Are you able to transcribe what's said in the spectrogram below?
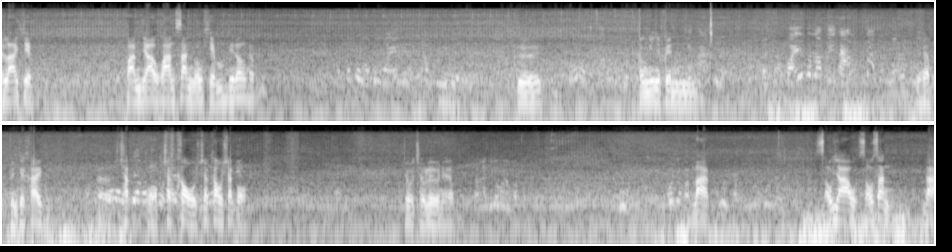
วลาเก็บความยาวความสั้นของเข็มพี่น้องครับ คือตรงนี้จะเป็นนี่ครับเป็นคล้ายๆชักออกชักเข้าชักเข้าชักออก โจเชลเลอร์นะครับ ลาหลากเสายาวเสาสั้นได้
